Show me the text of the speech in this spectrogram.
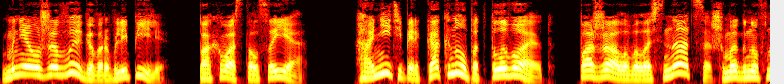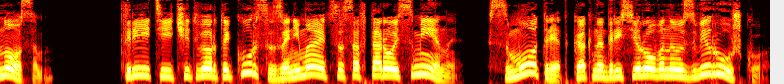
мне уже выговор влепили, похвастался я. Они теперь к окну подплывают, пожаловалась Наца, шмыгнув носом. Третий и четвертый курсы занимаются со второй смены, смотрят, как на дрессированную зверушку.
